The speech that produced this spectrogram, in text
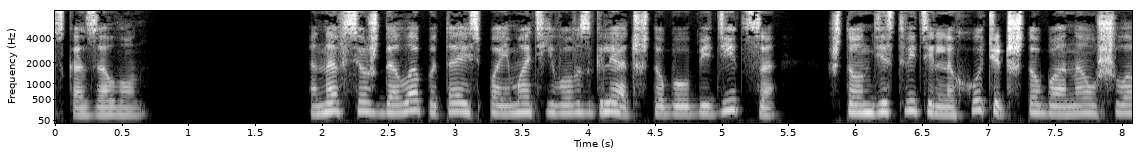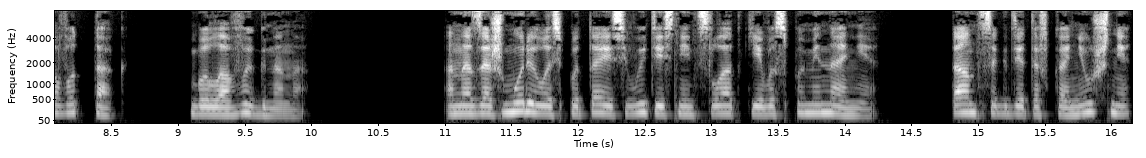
сказал он. Она все ждала, пытаясь поймать его взгляд, чтобы убедиться, что он действительно хочет, чтобы она ушла вот так, была выгнана. Она зажмурилась, пытаясь вытеснить сладкие воспоминания. Танцы где-то в конюшне,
